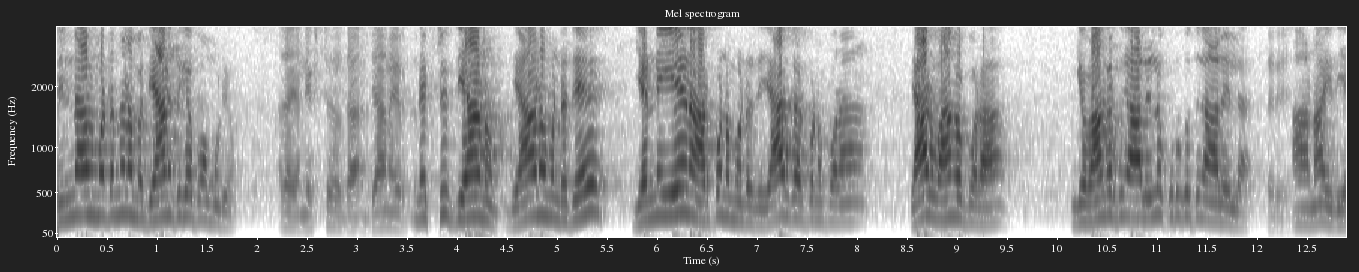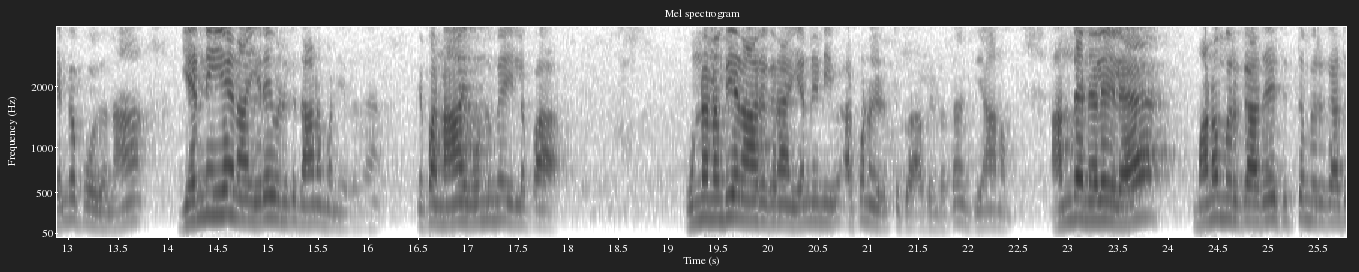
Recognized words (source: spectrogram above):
நின்னால் மட்டும்தான் நம்ம தியானத்துக்கே போக முடியும். அதான் நெக்ஸ்ட் தியானம் இருக்கு நெக்ஸ்ட்டு தியானம். தியானம்ன்றது என்னையே நான் அர்ப்பணம் பண்ணுறது யாருக்கு அர்ப்பணம் போகிறேன் யார் வாங்க போகிறா இங்கே வாங்குறதுக்கு ஆள் இல்லை கொடுக்கறதுக்கு ஆள் இல்லை. சரி. ஆனால் இது எங்கே போகுதுன்னா என்னையே நான் இறைவனுக்கு தானம் பண்ணிடுறேன். எப்பா நான் ஒன்றுமே இல்லைப்பா. உன்னை நம்பியே நான் இருக்கிறேன். என்னை நீ அர்ப்பணம் எடுத்துக்கோ அப்படின்றது தான் தியானம். அந்த நிலையில் மனம் இருக்காது சித்தம் இருக்காது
